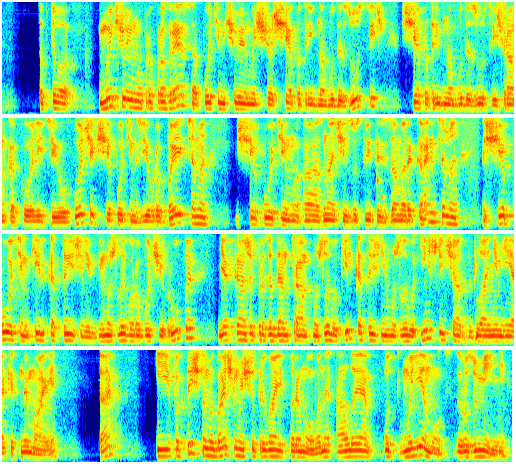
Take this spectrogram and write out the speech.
Тобто ми чуємо про прогрес, а потім чуємо, що ще потрібна буде зустріч, ще потрібна буде зустріч в рамках коаліції охочих, ще потім з європейцями, ще потім, значить, зустрітись з американцями, ще потім кілька тижнів і, можливо, робочі групи. Як каже президент Трамп, можливо, кілька тижнів, можливо, інший час дедлайнів ніяких немає. Так і фактично ми бачимо, що тривають перемовини. Але от в моєму розумінні,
